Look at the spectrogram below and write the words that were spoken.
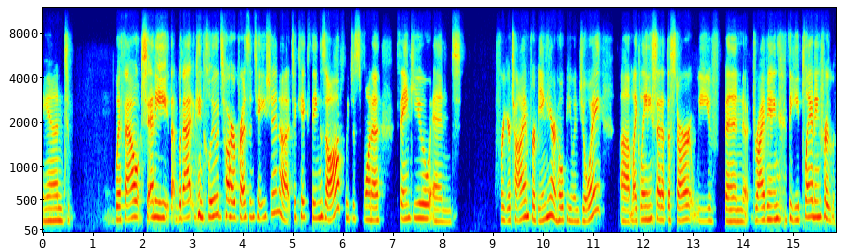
And without any, that, concludes our presentation. Uh, to kick things off, we just want to thank you and for your time, for being here and hope you enjoy. Um, like Lainey said at the start, we've been driving the planning for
